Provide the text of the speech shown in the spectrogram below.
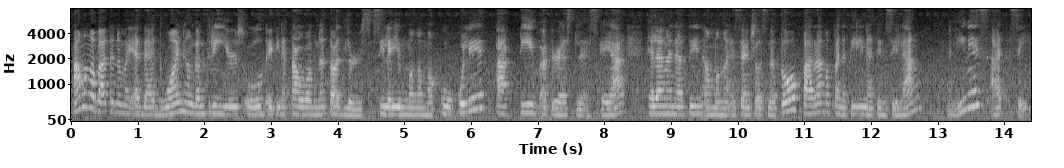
Ang mga bata na may edad 1 hanggang 3 years old ay tinatawag na toddlers. Sila yung mga makukulit, active, at restless. Kaya, kailangan natin ang mga essentials na to para mapanatili natin silang malinis at safe.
